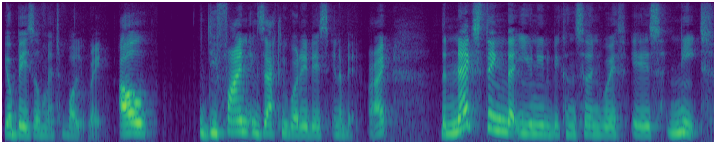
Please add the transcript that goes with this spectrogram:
your basal metabolic rate. I'll define exactly what it is in a bit, right? The next thing that you need to be concerned with is NEAT,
